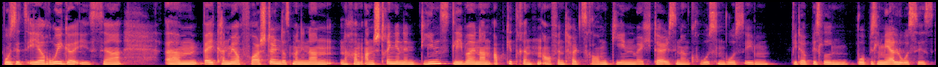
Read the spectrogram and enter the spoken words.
wo es jetzt eher ruhiger ist, ja. Ähm, weil ich kann mir auch vorstellen, dass man in einen, nach einem anstrengenden Dienst lieber in einen abgetrennten Aufenthaltsraum gehen möchte, als in einen großen, wo es eben wieder ein bisschen, wo ein bisschen mehr los ist.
